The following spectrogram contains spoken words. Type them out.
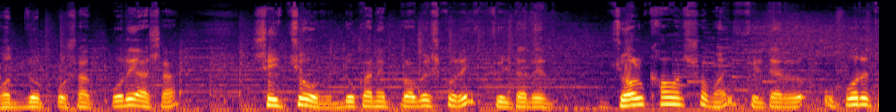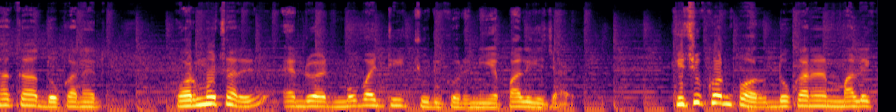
ভদ্র পোশাক পরে আসা সেই চোর দোকানে প্রবেশ করে ফিল্টারের জল খাওয়ার সময় ফিল্টারের উপরে থাকা দোকানের কর্মচারীর অ্যান্ড্রয়েড মোবাইলটি চুরি করে নিয়ে পালিয়ে যায়। কিছুক্ষণ পর দোকানের মালিক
